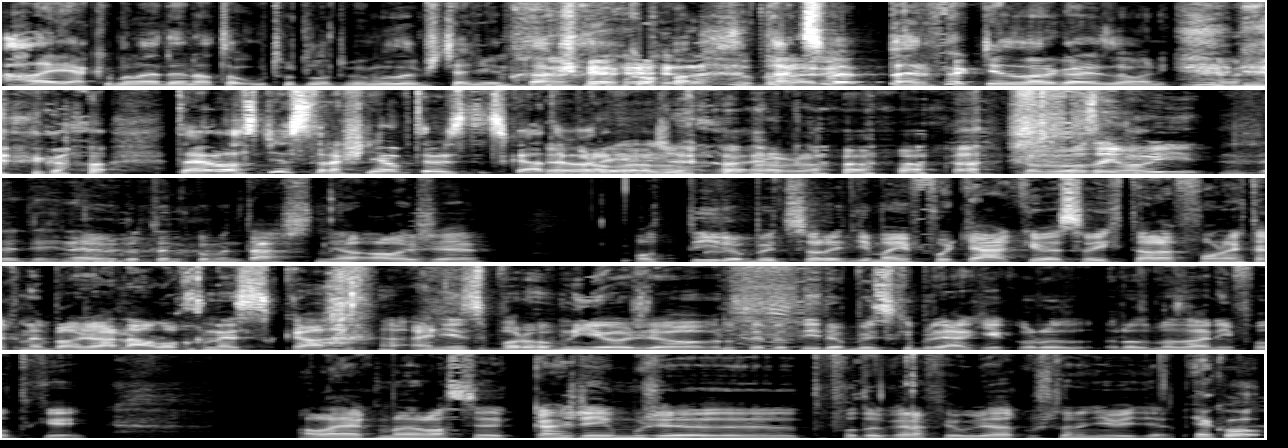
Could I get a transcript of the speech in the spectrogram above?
Ale jakmile jde na to ututlat mimozemštění, tak, jako, tak jsme perfektně zorganizovaní. jako, to je vlastně strašně optimistická teorie. To, že? pravda, to, bylo zajímavé, teď nevím, kdo ten komentář měl, ale že od té doby, co lidi mají foťáky ve svých telefonech, tak nebyla žádná lochneska a nic podobného, že jo? Protože do té doby byly nějaké jako rozmazané fotky. Ale jakmile vlastně každý může tu fotografii udělat, už to není vidět. Jako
